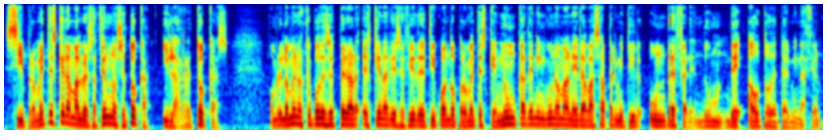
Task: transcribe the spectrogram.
si prometes que la malversación no se toca y la retocas, Hombre, lo menos que puedes esperar es que nadie se fíe de ti cuando prometes que nunca de ninguna manera vas a permitir un referéndum de autodeterminación.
